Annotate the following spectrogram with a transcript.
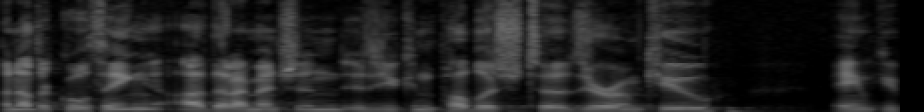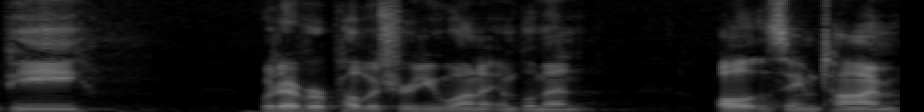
another cool thing uh, that I mentioned is you can publish to 0MQ, AMQP, whatever publisher you want to implement, all at the same time.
